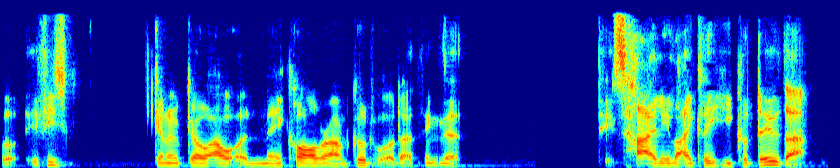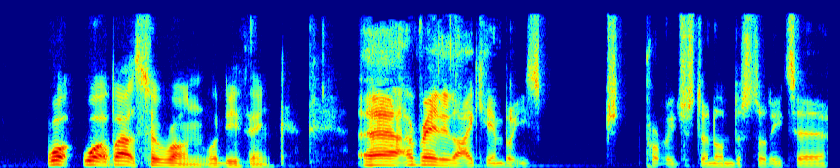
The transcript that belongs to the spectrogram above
But if he's going to go out and make all around Goodwood, I think that it's highly likely he could do that. What what about Sir Ron? What do you think? Uh, I really like him, but he's probably just an understudy to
